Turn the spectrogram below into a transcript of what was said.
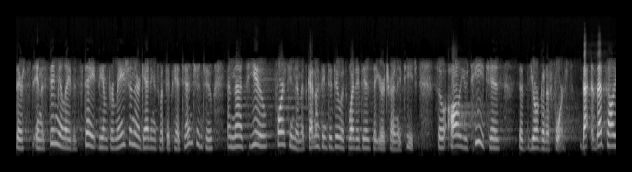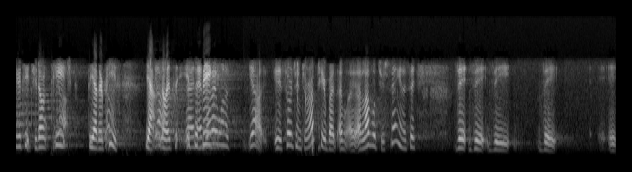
They're in a stimulated state. The information they're getting is what they pay attention to and that's you forcing them. It's got nothing to do with what it is that you're trying to teach. So all you teach is that you're going to force. That that's all you teach. You don't teach yeah. the other piece yeah, yeah. no, it's it's and, a and big. What I want to, yeah, sorry to interrupt here, but I, I love what you're saying, and I say the the the the. Uh,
